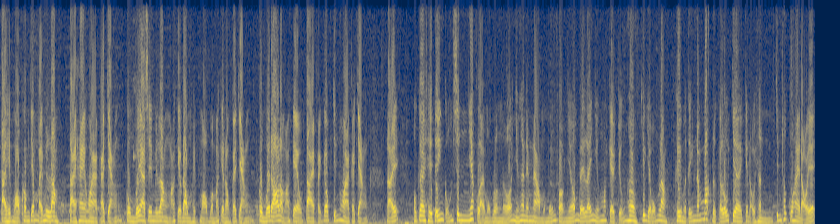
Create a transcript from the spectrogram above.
tại hiệp 1 0.75 tại hai hòa cả chặn cùng với AC Milan mã kèo đồng hiệp 1 và mã kèo đồng cả chặn cùng với đó là mã kèo tài phải góc chính hòa cả chặn đấy ok thì tiến cũng xin nhắc lại một lần nữa những anh em nào mà muốn vào nhóm để lấy những mã kèo chuẩn hơn trước giờ bóng lăn khi mà tiến nắm bắt được cái lối chơi cái đội hình chính thức của hai đội ấy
